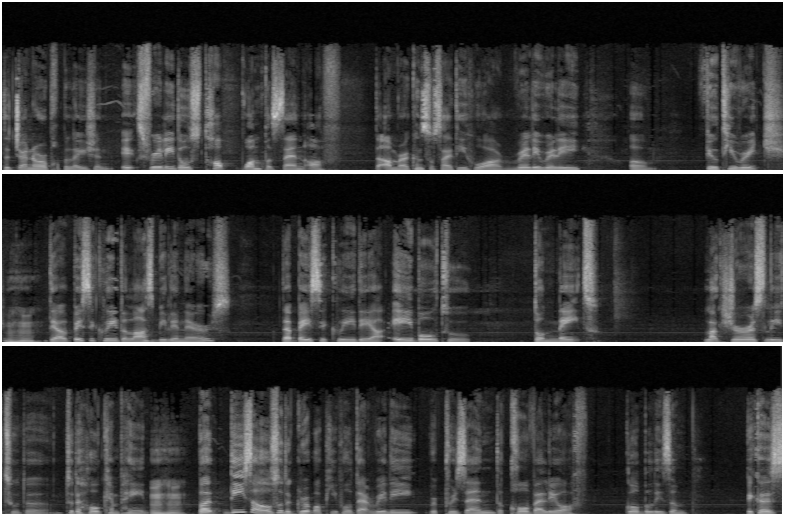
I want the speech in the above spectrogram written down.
the general population. It's really those top 1% of the American society who are really, really um, filthy rich. They are basically the last billionaires that basically they are able to donate luxuriously to the to the whole campaign. Mm-hmm. But these are also the group of people that really represent the core value of globalism. Because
